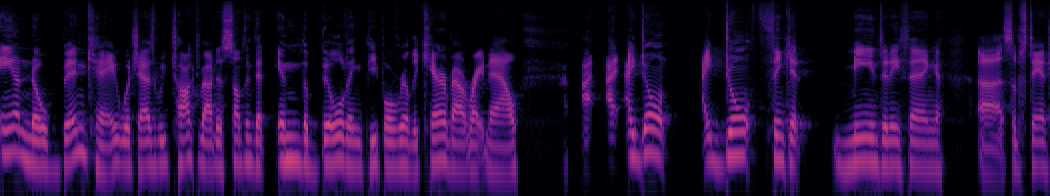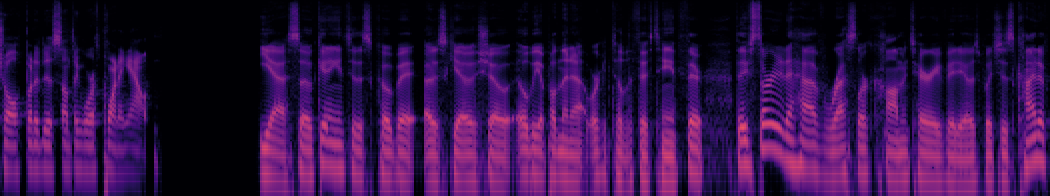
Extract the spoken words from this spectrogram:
and no Ben-K, which, as we talked about, is something that in the building people really care about right now. I, I, I don't I don't think it means anything uh, substantial, but it is something worth pointing out. yeah. So getting into this Kobe Oskio show, it'll be up on the network until the fifteenth. They're they've started to have wrestler commentary videos, which is kind of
